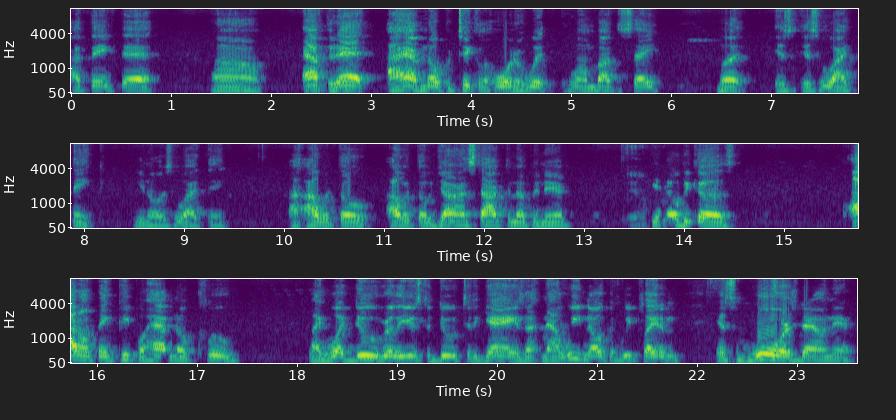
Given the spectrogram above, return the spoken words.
I think that um, after that, I have no particular order with who I'm about to say, but is is who I think. You know, is who I think. I, I, would throw I would throw John Stockton up in there. Yeah. You know, because I don't think people have no clue like what dude really used to do to the games. Now we know because we played him in some wars down there.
